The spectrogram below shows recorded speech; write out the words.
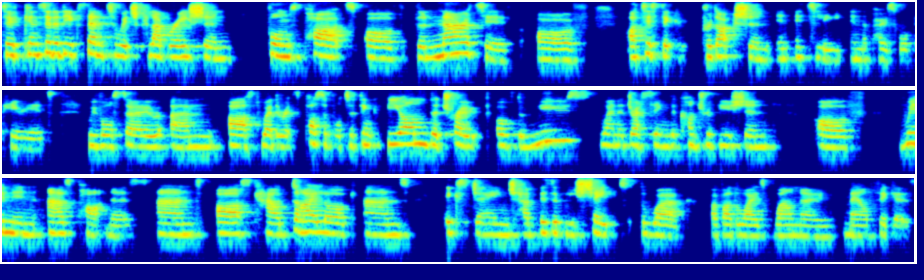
to consider the extent to which collaboration forms part of the narrative of artistic production in Italy in the post-war period We've also um, asked whether it's possible to think beyond the trope of the muse when addressing the contribution of women as partners and ask how dialogue and exchange have visibly shaped the work of otherwise well-known male figures.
